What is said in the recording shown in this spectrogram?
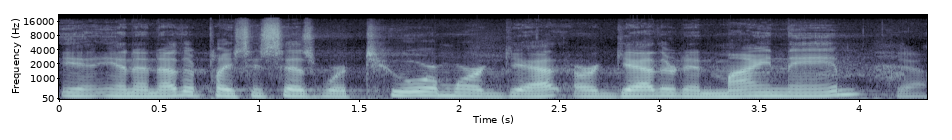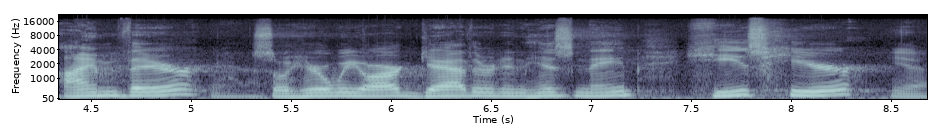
in, in another place. He says, Where two or more ga- are gathered in my name, Yeah. I'm there. So here we are gathered in his name. He's here. Yeah.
